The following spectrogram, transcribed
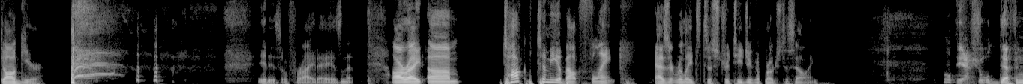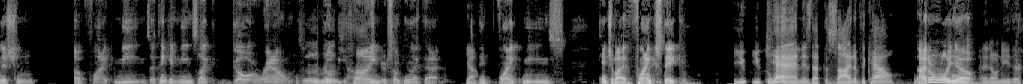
Dog gear. It is a Friday, isn't it? All right. Um, talk to me about flank as it relates to strategic approach to selling. what the actual definition of flank means i think it means like go around go Mhm. behind or something like that Yeah. i think flank means can't you buy a flank steak You you can. Is that the side of the cow? i don't really know I don't either.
